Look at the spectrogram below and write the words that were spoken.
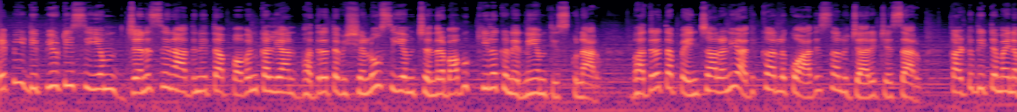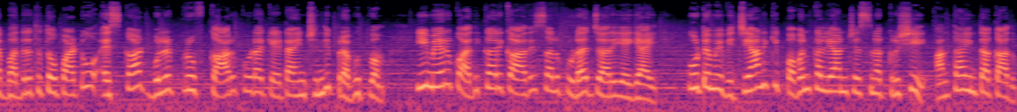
ఏపీ డిప్యూటీ సీఎం జనసేన అధినేత పవన్ కళ్యాణ్ భద్రత విషయంలో సీఎం చంద్రబాబు కీలక నిర్ణయం తీసుకున్నారు. భద్రత పెంచాలని అధికారులకు ఆదేశాలు జారీ చేశారు. కట్టుదిట్టమైన భద్రతతో పాటు ఎస్కాట్ బుల్లెట్ ప్రూఫ్ కారు కూడా కేటాయించింది ప్రభుత్వం. ఈ మేరకు అధికారిక ఆదేశాలు కూడా జారీ అయ్యాయి. కూటమి విజయానికి పవన్ కళ్యాణ్ చేసిన కృషి అంతా ఇంతా కాదు.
